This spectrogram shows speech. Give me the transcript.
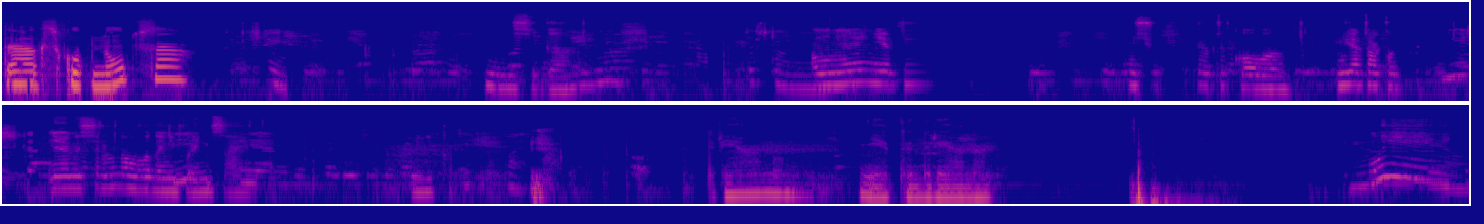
Так, скупнуться. Нифига. А у меня нет ничего такого. Я так вот, наверное, все равно вода не проницает. Адриан. Нет, Адриана. Я Уи!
